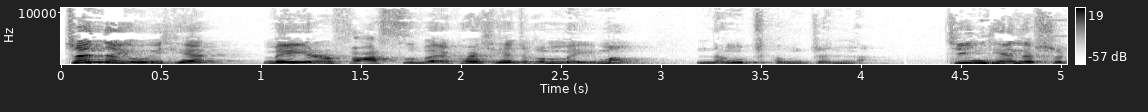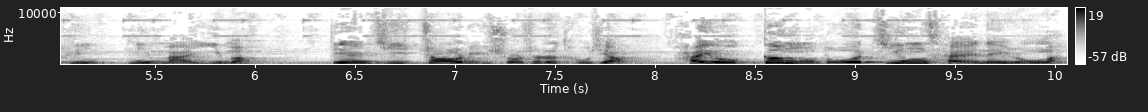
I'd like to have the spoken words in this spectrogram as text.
真的有一天每人发四百块钱这个美梦。能成真呢？今天的视频你满意吗？点击“赵理说事”的头像，还有更多精彩内容啊！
